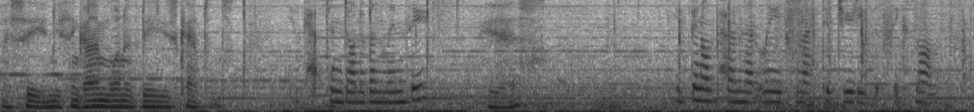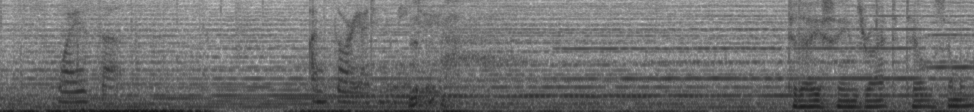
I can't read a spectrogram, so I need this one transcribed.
I see, and you think I'm one of these captains? You're Captain Donovan Lindsay. Yes. You've been on permanent leave from active duty for six months. Why is that? I'm sorry, I didn't mean to. Today seems right to tell someone.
